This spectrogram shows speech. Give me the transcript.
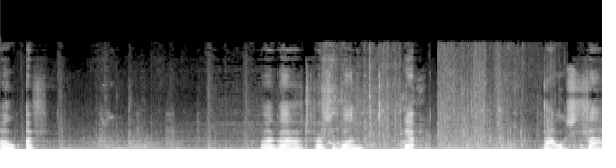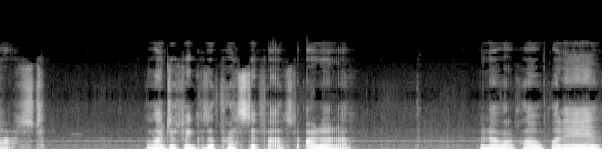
Oh, I've Am I gonna have to press a button? Yep. That was fast. It might just been because I pressed it fast. I don't know. But now I've got to climb up on here.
